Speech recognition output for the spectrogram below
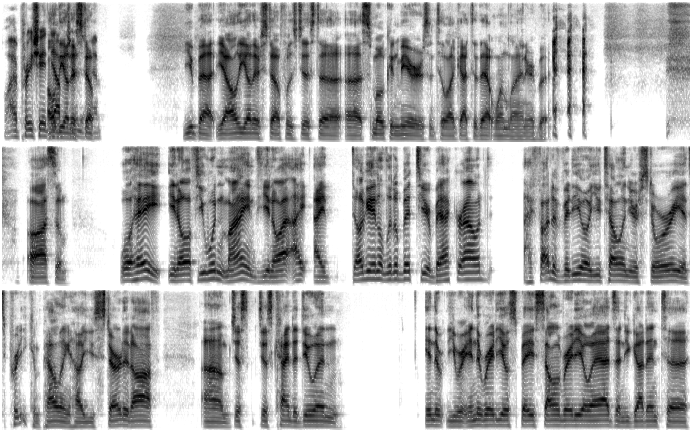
Well, I appreciate the all the other stuff. Man. You bet. Yeah, all the other stuff was just uh, uh, smoke and mirrors until I got to that one liner. But awesome. Well, hey, you know, if you wouldn't mind, you know, I, I dug in a little bit to your background. I found a video of you telling your story. It's pretty compelling how you started off um, just just kind of doing in the you were in the radio space selling radio ads and you got into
